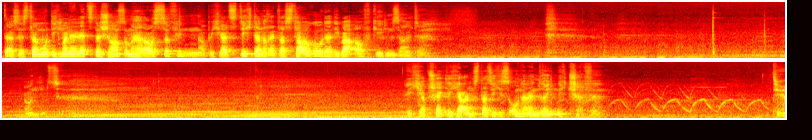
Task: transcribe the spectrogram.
Das ist vermutlich meine letzte Chance, um herauszufinden, ob ich als Dichter noch etwas tauge oder lieber aufgeben sollte. Und äh, ich habe schreckliche Angst, dass ich es ohne einen Drink nicht schaffe. Tja.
